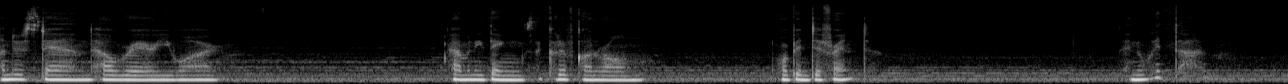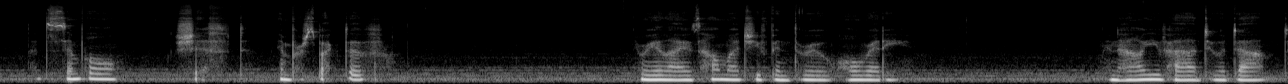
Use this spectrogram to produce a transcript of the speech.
Understand how rare you are, how many things that could have gone wrong or been different and with that, that simple shift in perspective, realize how much you've been through already and how you've had to adapt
